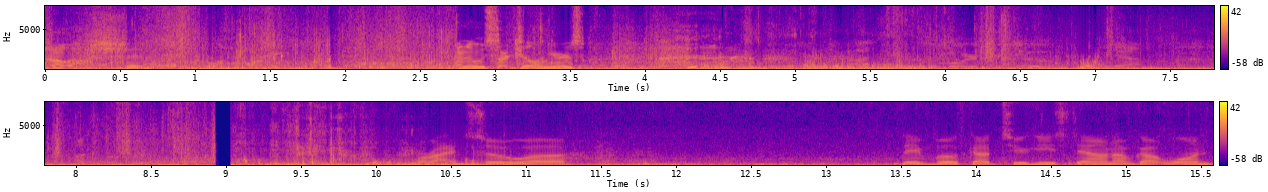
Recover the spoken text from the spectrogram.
Oh shit. And then we start killing yours. Score for you. All right, so uh, they've both got two geese down. I've got one,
